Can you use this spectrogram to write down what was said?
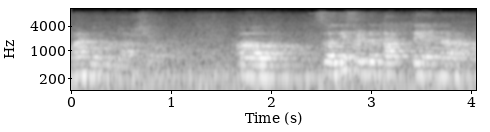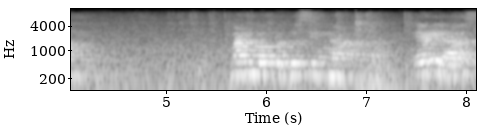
mango production. Um, so these are the top 10 um, mango producing uh, areas.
